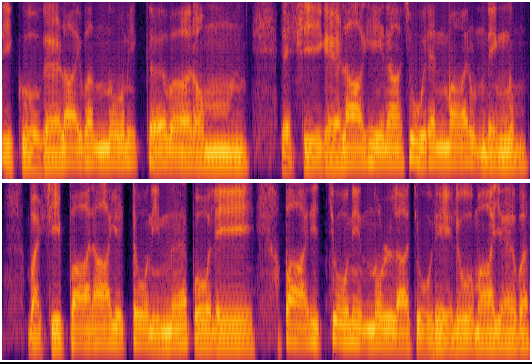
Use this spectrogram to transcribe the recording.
ദിക്കുകളായി വന്നു മിക്കവാറും. രക്ഷികളാകിന ശൂരന്മാരുണ്ടെങ്കും ഭക്ഷിപ്പാനായിട്ടു നിന്ന് പോലെ പാരിച്ചു നിന്നുള്ള ചൂരേലുമായവർ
